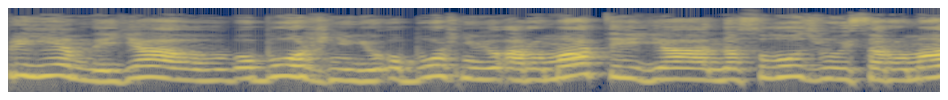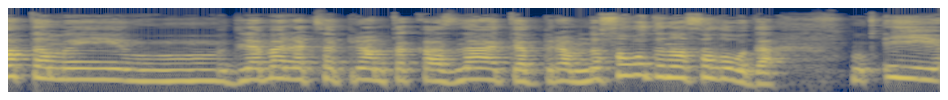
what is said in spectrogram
Приємний, я обожнюю, обожнюю аромати. Я насолоджуюсь ароматами. Для мене це прям така, знаєте, прям насолода насолода. І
